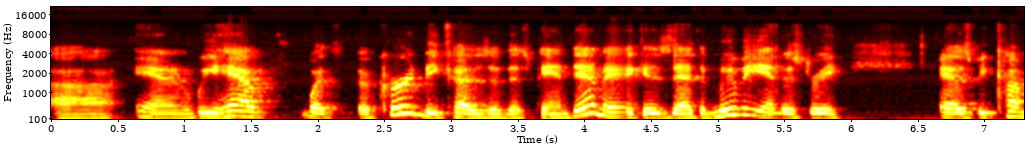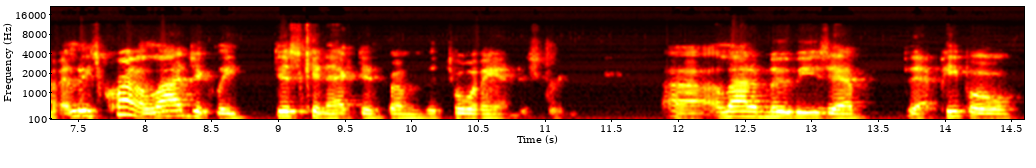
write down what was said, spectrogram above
uh, and we have what occurred because of this pandemic is that the movie industry has become at least chronologically disconnected from the toy industry. Uh, a lot of movies have that people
